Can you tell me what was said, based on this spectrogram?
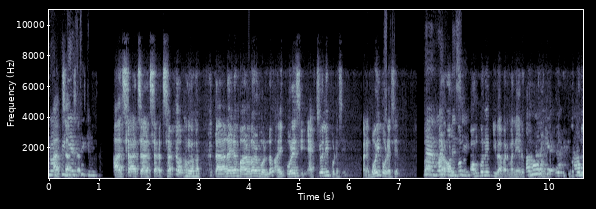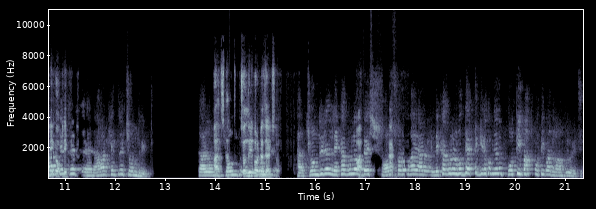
নোট আচ্ছা, পিডিএফ আচ্ছা। থেকে। আচ্ছা আচ্ছা আচ্ছা আচ্ছা। তারা এটা বারবার বলল আমি পড়েছি অ্যাকচুয়ালি পড়েছি মানে বই পড়েছে। হ্যাঁ, আর অঙ্কন। অঙ্কনের কি ব্যাপার? মানে এরকম আমার ক্ষেত্রে আমার ক্ষেত্রে চন্দ্রিত কারণ আচ্ছা চন্দ্র- চন্দ্রী ভট্টাচার্য। হ্যাঁ চন্দ্রিরের লেখাগুলো বেশ সহজ হ্যাঁ। সরল হয় আর লেখাগুলোর মধ্যে একটা কীরকম যেন প্রতিবাদ প্রতিবাদ ভাব রয়েছে।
